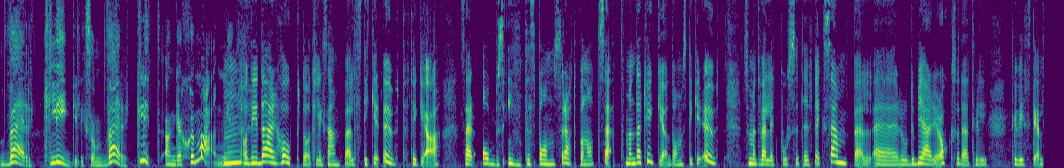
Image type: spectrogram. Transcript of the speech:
verklig, liksom, verkligt engagemang. Mm. Och det är där Hope då till exempel sticker ut tycker jag. Så här, obs, inte sponsrat på något sätt. Men där tycker jag de sticker ut som ett väldigt positivt exempel. Eh, Rode Bjerger också där till, till viss del.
